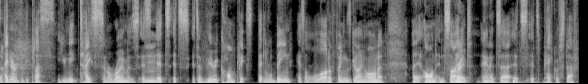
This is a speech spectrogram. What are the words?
not. 850 plus unique tastes and aromas. It's, Mm. it's it's it's a very complex. That little bean has a lot of things going on it, uh, on inside Right. it, and it's uh, it's it's packed with stuff.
